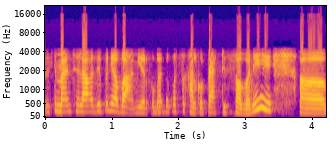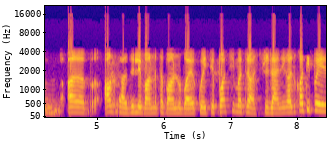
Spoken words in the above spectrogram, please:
जस्तै मान्छेलाई अझै पनि अब हामीहरूकोमा त कस्तो खालको प्र्याक्टिस छ भने अघि हजुरले भन्नु त भन्नुभयो कोही चाहिँ पछि मात्रै हस्पिटल जाने अझ कतिपय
